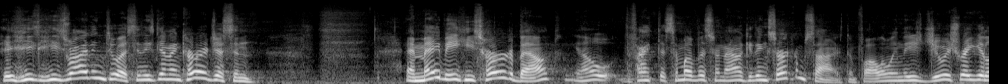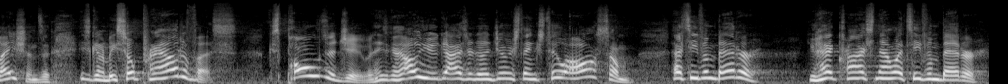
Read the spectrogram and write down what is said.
He, he's, he's writing to us and he's going to encourage us. And, and maybe he's heard about, you know, the fact that some of us are now getting circumcised and following these Jewish regulations. And he's going to be so proud of us. Because Paul's a Jew. And he's going to, oh, you guys are doing Jewish things too? Awesome. That's even better. You had Christ, now it's even better.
